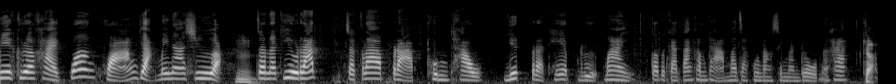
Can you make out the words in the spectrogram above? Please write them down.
มีเครือข่ายกว้างขวางอย่างไม่น่าเชื่ออมเจ้าหน้าที่รัฐจะกล้าปราบทุนเทา ยึดประเทศหรือไม่ ก็เป็นการตั้งคำถามมาจากคุณรังสิมันโรมนะคะครับ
